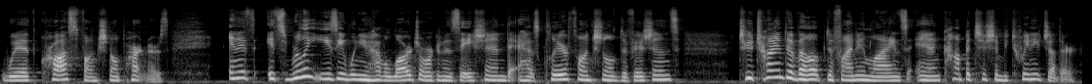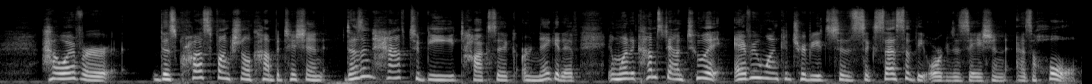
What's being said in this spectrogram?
with cross functional partners. And it's, it's really easy when you have a large organization that has clear functional divisions to try and develop defining lines and competition between each other. However, this cross functional competition doesn't have to be toxic or negative. And when it comes down to it, everyone contributes to the success of the organization as a whole.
